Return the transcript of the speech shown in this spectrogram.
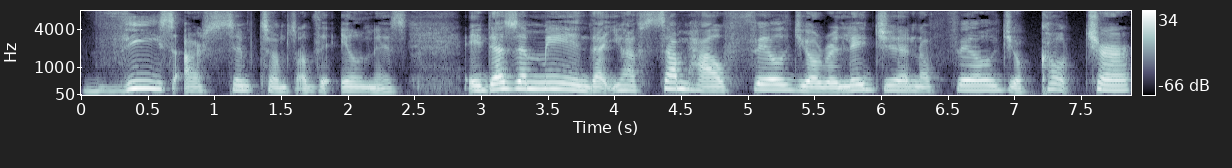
These are symptoms of the illness. It doesn't mean that you have somehow failed your religion or failed your culture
